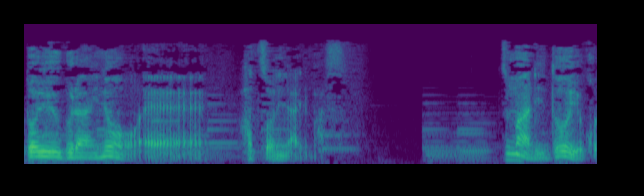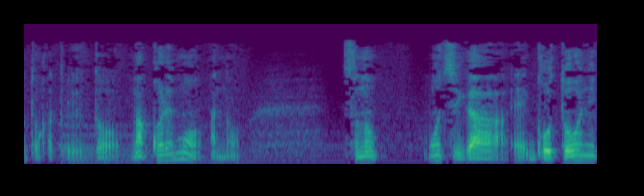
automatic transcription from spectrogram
というぐらいの、えー発音になります。つまりどういうことかというと、まあ、これもあのその文字がえー語頭に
